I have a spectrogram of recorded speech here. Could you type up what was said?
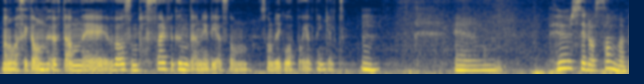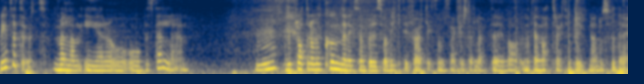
någon åsikt om utan eh, vad som passar för kunden är det som, som vi går på helt enkelt. Mm. Um, hur ser då samarbetet ut mellan er och, och beställaren? Mm. Du pratade om att kunden exempelvis var viktig för att liksom säkerställa att det var en attraktiv byggnad och så vidare.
